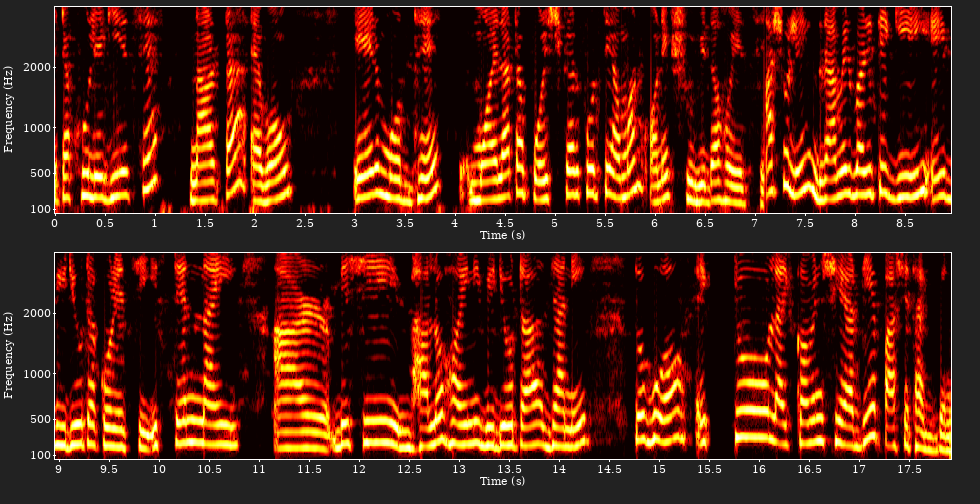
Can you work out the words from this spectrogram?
এটা খুলে গিয়েছে নারটা এবং এর মধ্যে ময়লাটা পরিষ্কার করতে আমার অনেক সুবিধা হয়েছে। আসলে গ্রামের বাড়িতে গিয়েই এই ভিডিওটা করেছি। স্ট্যান্ড নাই আর বেশি ভালো হয়নি ভিডিওটা, জানি। তবুও একটু লাইক কমেন্ট শেয়ার দিয়ে পাশে থাকবেন।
